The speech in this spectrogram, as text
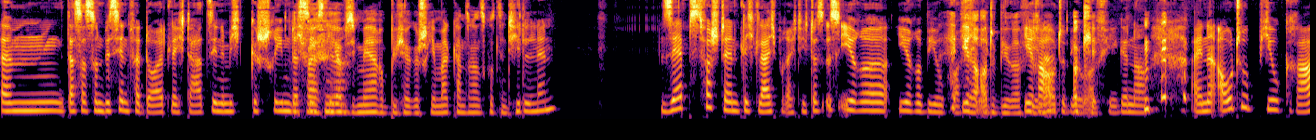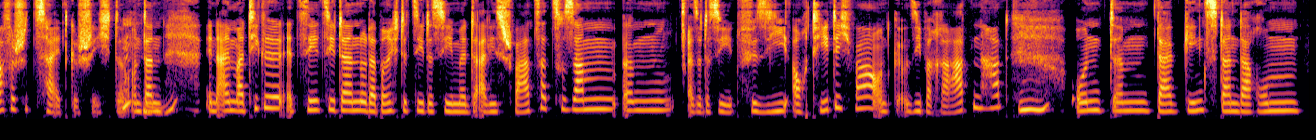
Ähm, dass das so ein bisschen verdeutlicht. Da hat sie nämlich geschrieben, dass Ich weiß sie nicht, ob sie mehrere Bücher geschrieben hat. Kannst du ganz kurz den Titel nennen? Selbstverständlich gleichberechtigt. Das ist ihre ihre Biografie. Ihre Autobiografie, Ihre ne? Autobiografie, genau. Eine autobiografische Zeitgeschichte. Und dann Mhm. in einem Artikel erzählt sie dann oder berichtet sie, dass sie mit Alice Schwarzer zusammen, ähm, also dass sie für sie auch tätig war und sie beraten hat. Mhm. Und ähm, da ging es dann darum,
